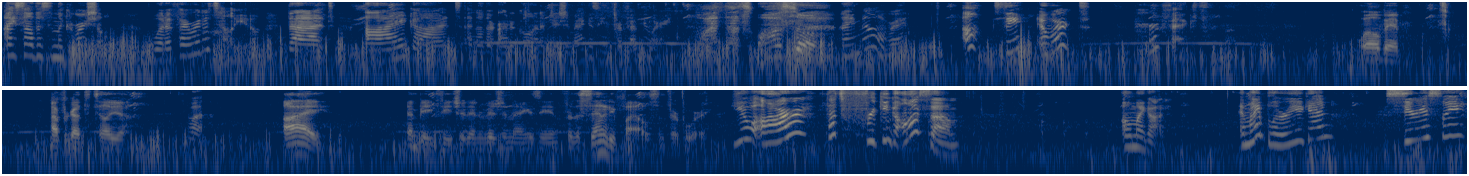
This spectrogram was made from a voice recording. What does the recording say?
I saw this in the commercial. What if I were to tell you that I got another article in a Vision magazine for February? What? That's awesome. I know, right? Oh, see, it worked. Perfect. Well, babe, I forgot to tell you. What? I am being featured in Vision magazine for the Sanity Files in February. You are? That's freaking awesome. Oh my god. Am I blurry again? Seriously?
